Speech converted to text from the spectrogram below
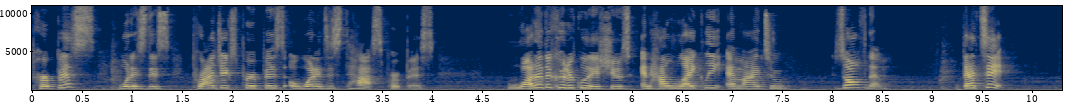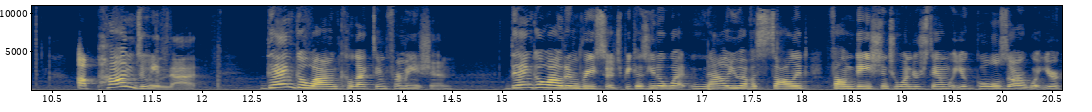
purpose? What is this project's purpose? Or what is this task's purpose? What are the critical issues? And how likely am I to solve them? That's it. Upon doing that, then go out and collect information. Then go out and research because you know what? Now you have a solid foundation to understand what your goals are, what your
